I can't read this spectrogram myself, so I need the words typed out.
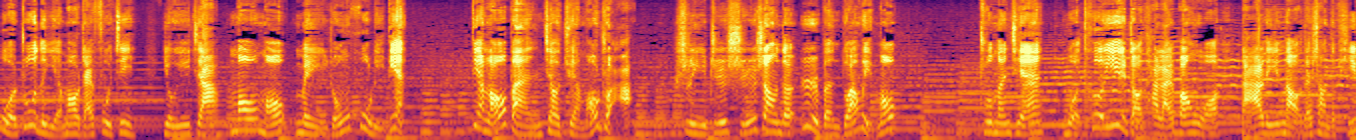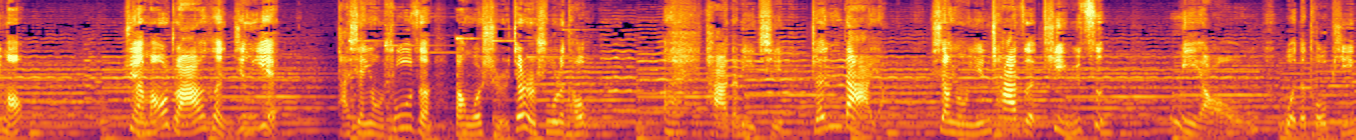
我住的野猫宅附近有一家猫毛美容护理店，店老板叫卷毛爪，是一只时尚的日本短尾猫。出门前，我特意找他来帮我打理脑袋上的皮毛。卷毛爪很敬业，他先用梳子帮我使劲儿梳了头。哎，他的力气真大呀，像用银叉子剃鱼刺。喵，我的头皮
